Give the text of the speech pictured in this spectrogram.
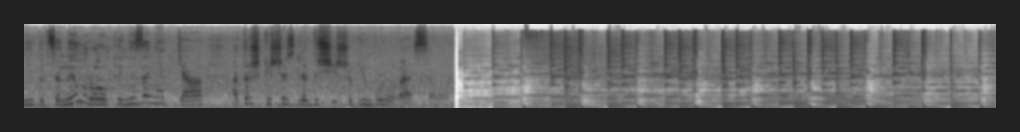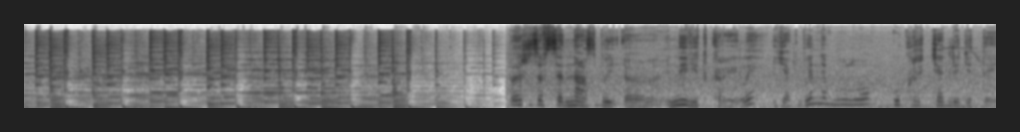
Ніби це не уроки, не заняття, а трошки щось для душі, щоб їм було весело. Перш за все, нас би е, не відкрили, якби не було укриття для дітей.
